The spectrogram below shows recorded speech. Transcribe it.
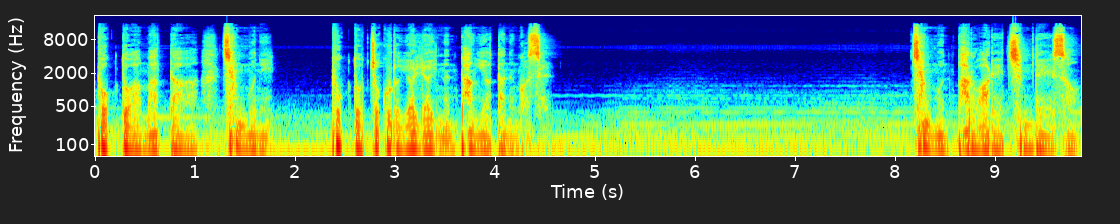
복도와 맞닿아 창문이 복도 쪽으로 열려 있는 방이었다는 것을. 창문 바로 아래 침대에서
